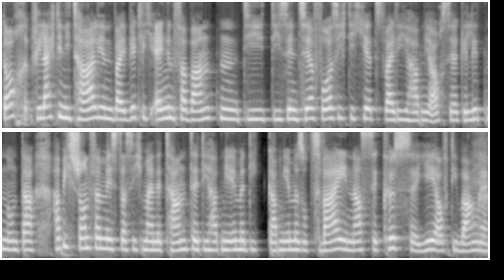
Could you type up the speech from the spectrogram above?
doch vielleicht in Italien bei wirklich engen Verwandten, die die sind sehr vorsichtig jetzt, weil die haben ja auch sehr gelitten und da habe ich schon vermisst, dass ich meine Tante, die hat mir immer die gab mir immer so zwei nasse Küsse je auf die Wange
